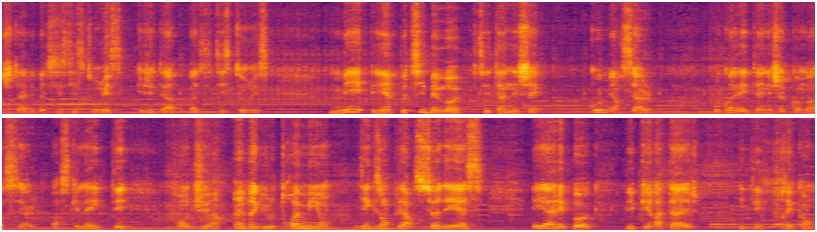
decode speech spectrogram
GTA Liberty City Stories et GTA Vice City Stories. Mais il y a un petit bémol, c'est un échec commercial. Pourquoi elle a été un échec commercial? Parce qu'elle a été vendue à 1,3 million d'exemplaires sur DS et à l'époque, les piratages étaient fréquents.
